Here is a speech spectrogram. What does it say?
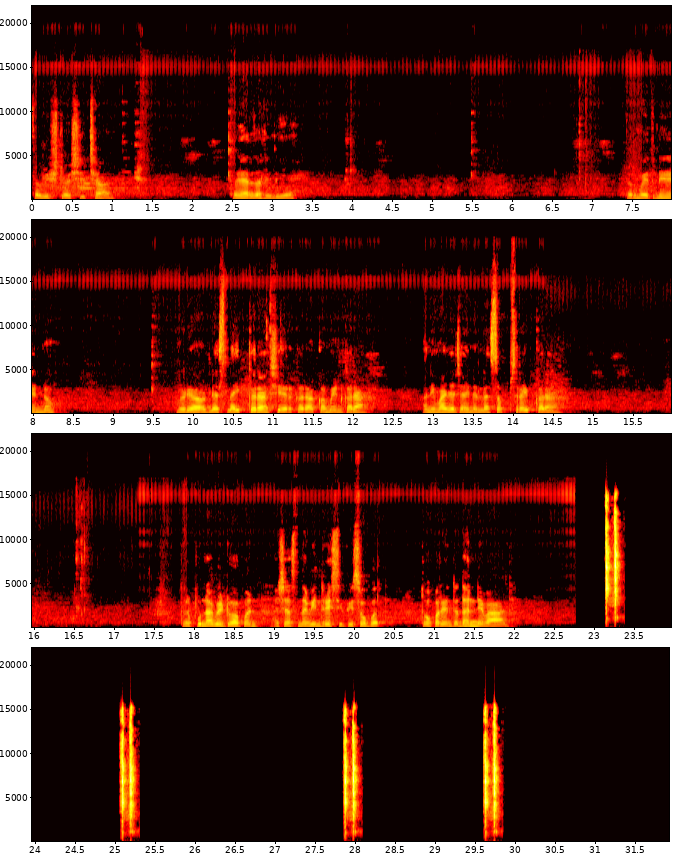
चविष्ट अशी छान तयार झालेली आहे. तर मैत्रिणींनो व्हिडिओ आवडल्यास लाईक करा शेअर करा कमेंट करा आणि माझ्या चॅनलला सबस्क्राईब करा. तर पुन्हा भेटू आपण अशाच नवीन रेसिपीसोबत तोपर्यंत धन्यवाद.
